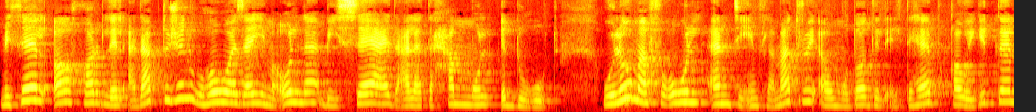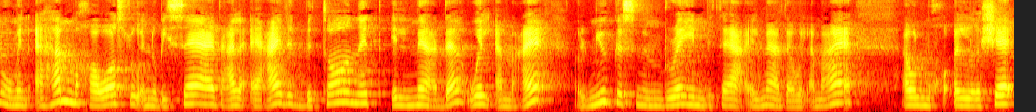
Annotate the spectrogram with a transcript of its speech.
مثال آخر لل adaptogen وهو زي ما قلنا بيساعد على تحمل الضغوط. وله مفعول anti-inflammatory أو مضاد للالتهاب قوي جدا ومن أهم خواصه إنه بيساعد على إعادة بطانة المعدة والأمعاء ال mucous membrane بتاع المعدة والأمعاء. أو المخ... الغشاء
